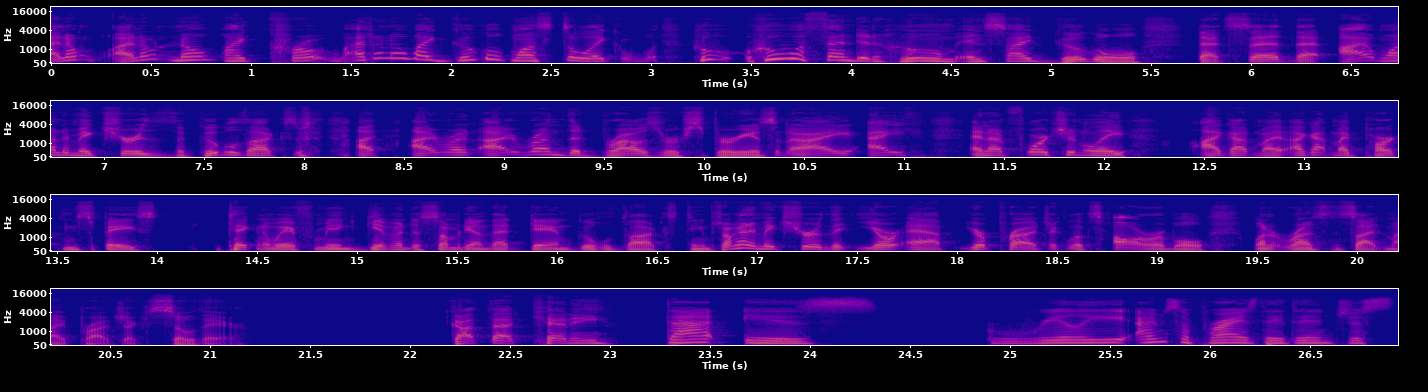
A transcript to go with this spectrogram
I don't I don't know why I don't know why Google wants to like who who offended whom inside Google that said that I want to make sure that the Google Docs I, I run I run the browser experience and I I and unfortunately I got my I got my parking space taken away from me and given to somebody on that damn Google Docs team. So I'm going to make sure that your app, your project looks horrible when it runs inside my project. So there. Got that, Kenny? That is really I'm surprised they didn't just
